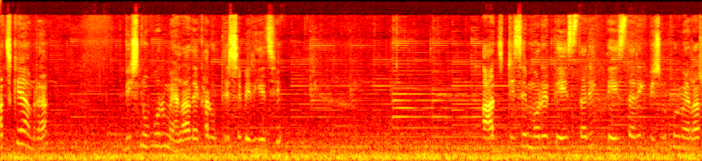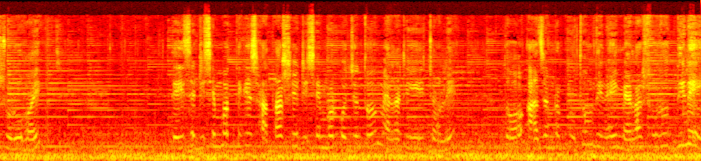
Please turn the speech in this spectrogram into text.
আজকে আমরা বিষ্ণুপুর মেলা দেখার উদ্দেশ্যে বেরিয়েছি। আজ ডিসেম্বরের তেইশ তারিখ। তেইশ তারিখ বিষ্ণুপুর মেলা শুরু হয়। তেইশে ডিসেম্বর থেকে সাতাশে ডিসেম্বর পর্যন্ত মেলাটি চলে। তো আজ আমরা প্রথম দিনেই মেলা শুরুর দিনেই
